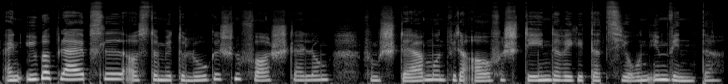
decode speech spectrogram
ein Überbleibsel aus der mythologischen Vorstellung vom Sterben und Wiederauferstehen der Vegetation im Winter.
